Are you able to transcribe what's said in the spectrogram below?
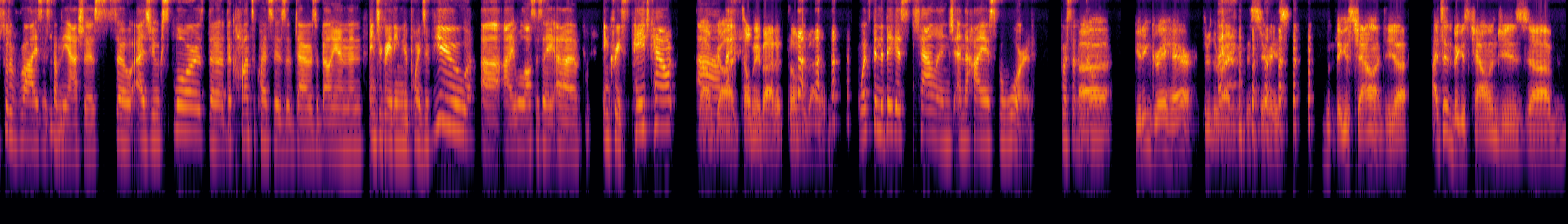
sort of rises from the mm-hmm. ashes so as you explore the the consequences of Darrow's rebellion and integrating new points of view uh, i will also say uh, increased page count Oh um, God, tell me about it. Tell me about it. What's been the biggest challenge and the highest reward for sort of going? Uh, getting gray hair through the writing of this series. biggest challenge, yeah. I'd say the biggest challenge is um,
